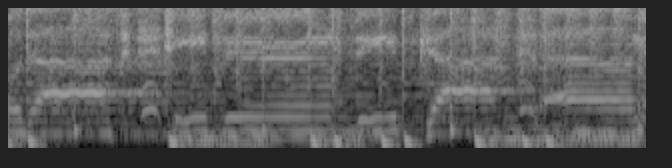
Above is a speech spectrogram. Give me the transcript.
csodát, hitünk titkát Elménk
